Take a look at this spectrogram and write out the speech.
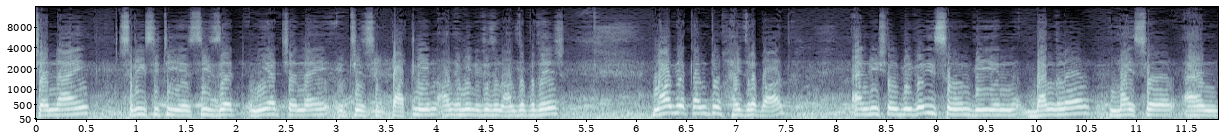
Chennai, Sri City SEZ near Chennai, which is partly in, I mean it is in Andhra Pradesh. Now we are come to Hyderabad and we shall be very soon be in Bangalore, Mysore and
